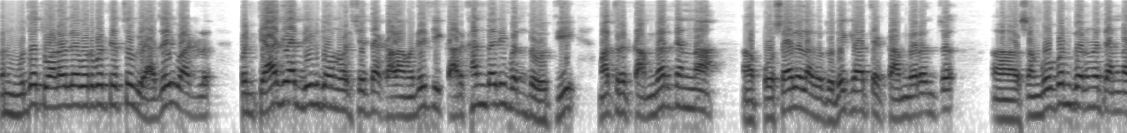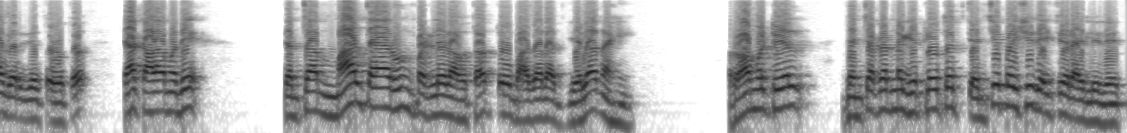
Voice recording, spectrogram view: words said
पण मुदत वाढवल्याबरोबर त्याचं व्याजही वाढलं. पण त्या ज्या दीड दोन वर्षाच्या काळामध्ये ती कारखानदारी बंद होती मात्र कामगार त्यांना पोसायला लागत होते किंवा त्या कामगारांचं संगोपन करणं त्यांना गरजेचं होतं. त्या काळामध्ये त्यांचा माल तयार होऊन पडलेला होता तो बाजारात गेला नाही. रॉ मटेरियल ज्यांच्याकडनं घेतलं होतं त्यांचे पैसे द्यायचे राहिलेले आहेत.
